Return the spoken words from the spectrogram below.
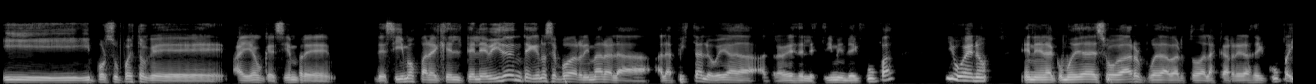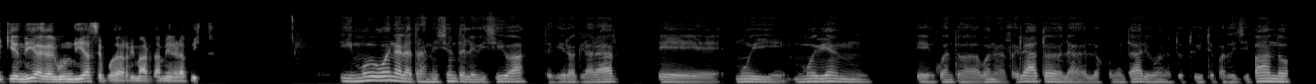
y, por supuesto que hay algo que siempre decimos, para que el televidente que no se pueda arrimar a la, pista lo vea a, través del streaming del CUPA y bueno, en la comodidad de su hogar pueda ver todas las carreras del CUPA y quien diga que algún día se pueda arrimar también a la pista. Y muy buena la transmisión televisiva, te quiero aclarar. Eh, muy, muy bien en cuanto a bueno, el relato, los comentarios, bueno, tú estuviste participando,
